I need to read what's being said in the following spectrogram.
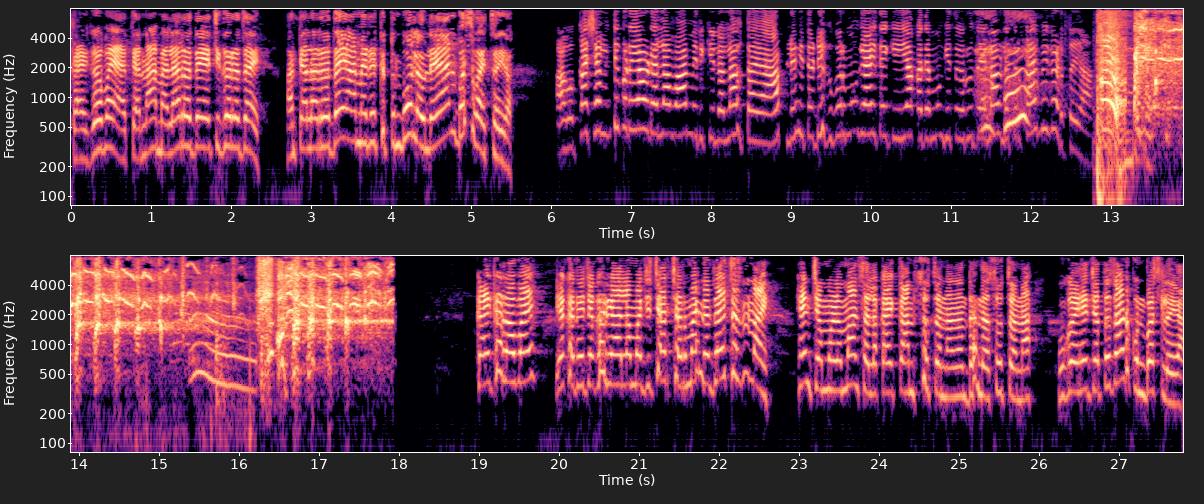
काय ग बाया त्या नाम्याला हृदयाची गरज आहे. आणि त्याला हृदय अमेरिकेतून बोलवलंय आणि बसवायचं या अहो कशाला तिकडे एवढ्या लांब अमेरिकेला लावताय? आपल्या इथं ढिगभर मुंग्या आहेत की एखाद्या मुंगीचं हृदय लावलं तर काय बिघडतं या काय करावं बाय एखाद्याच्या घरी आला म्हणजे चार चार महिने जायचंच नाही. ह्यांच्यामुळे माणसाला काय काम सुचना ना धंदा सुचना. उग ह्याच्यातच अडकून बसलं या.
